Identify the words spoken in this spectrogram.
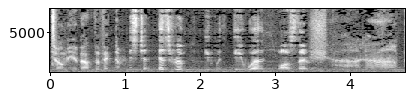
Tell me about the victim. Mr. Ezra in with a word? Was there? Shut up.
